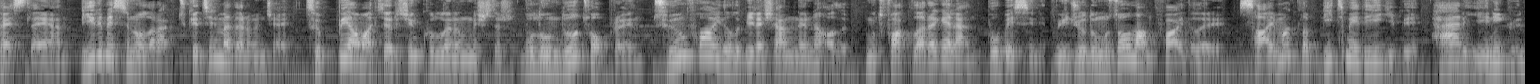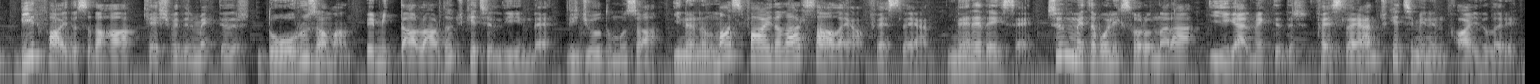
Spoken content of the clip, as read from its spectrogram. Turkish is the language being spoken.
Fesleğen, bir besin olarak tüketilmeden önce tıbbi amaçlar için kullanılmıştır. Bulunduğu toprağın tüm faydalı bileşenlerini alıp mutfaklara gelen bu besinin vücudumuza olan faydaları saymakla bitmediği gibi her yeni gün bir faydası daha keşfedilmektedir. Doğru zaman ve miktarlarda tüketildiğinde vücudumuza inanılmaz faydalar sağlayan fesleğen neredeyse tüm metabolik sorunlara iyi gelmektedir. Fesleğen tüketiminin faydaları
